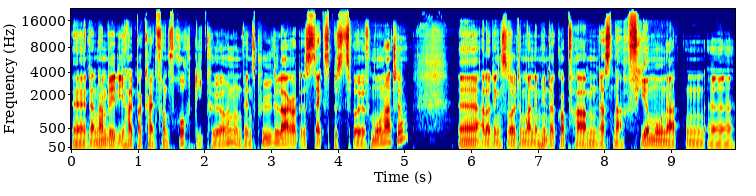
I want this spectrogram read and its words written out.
Äh, dann haben wir die Haltbarkeit von Fruchtlikören und wenn es kühl gelagert ist, sechs bis zwölf Monate. Äh, allerdings sollte man im Hinterkopf haben, dass nach vier Monaten äh,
